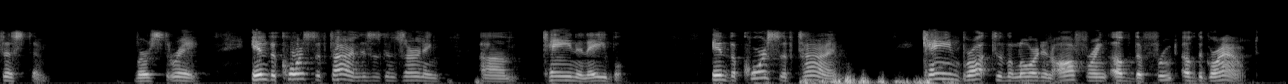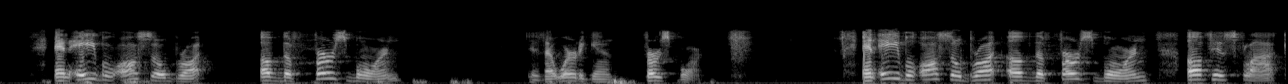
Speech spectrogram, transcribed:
system. Verse 3. In the course of time, this is concerning um, Cain and Abel. In the course of time, Cain brought to the Lord an offering of the fruit of the ground. And Abel also brought of the firstborn, is that word again, firstborn. And Abel also brought of the firstborn of his flock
